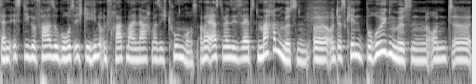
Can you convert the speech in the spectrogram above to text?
dann ist die Gefahr so groß, ich gehe hin und frage mal nach, was ich tun muss. Aber aber erst, wenn sie es selbst machen müssen äh, und das Kind beruhigen müssen und äh,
